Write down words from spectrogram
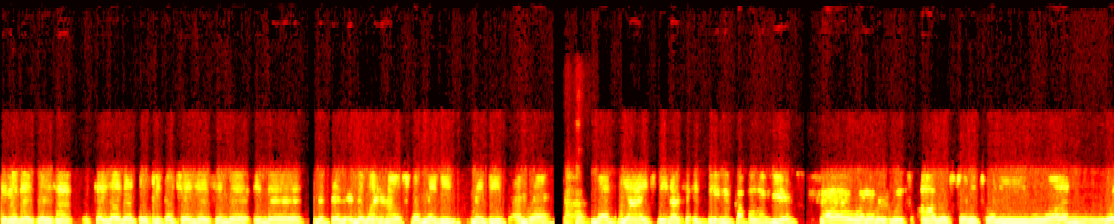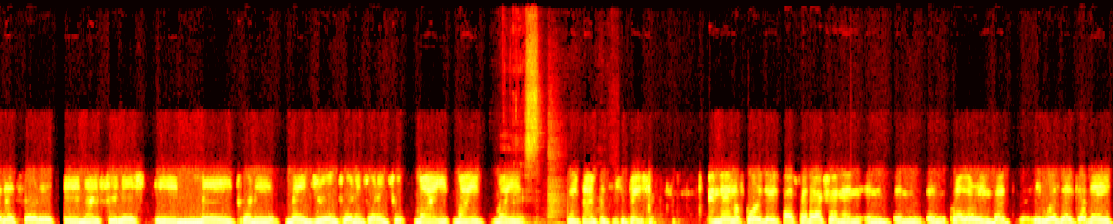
you know, there, there's a thank God there are political changes in the in the in the in the White House, but maybe maybe I'm wrong. but yeah, it's been a it's been a couple of years. Uh, whatever it was August 2021 when I started, and I finished in May 20 May June 2022. My my my nice. full time participation. And then, of course, there's post production and, and, and, and coloring, but it was like an eight,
